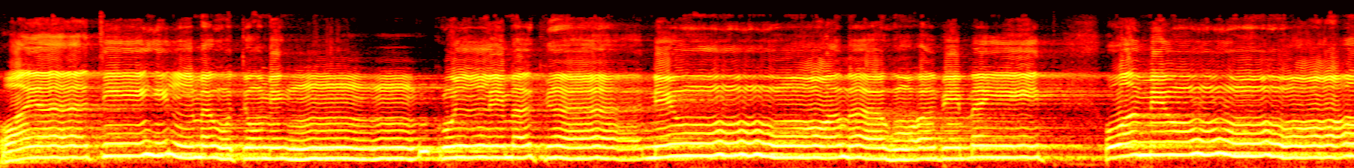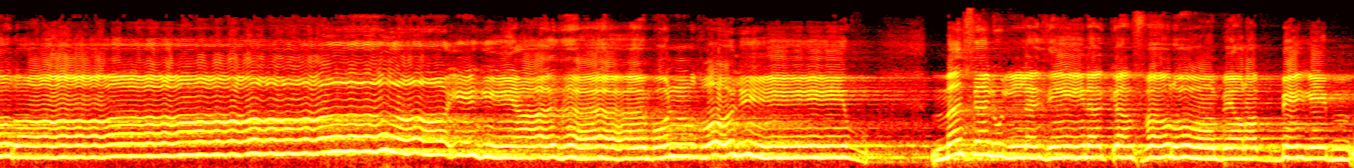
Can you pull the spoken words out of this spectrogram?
ويأتيه الموت من كل مكان وما هو بميت ومن بربهم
